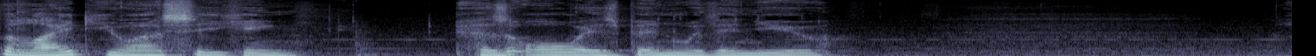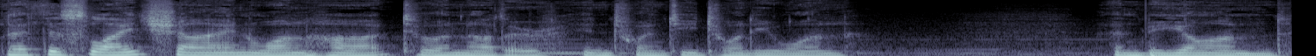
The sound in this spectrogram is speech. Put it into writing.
The light you are seeking has always been within you. Let this light shine one heart to another in 2021 and beyond.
